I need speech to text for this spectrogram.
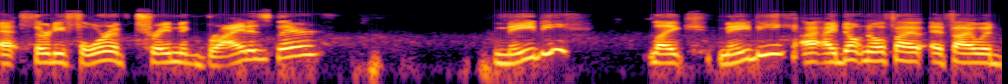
at 34, if Trey McBride is there, maybe like maybe I, I don't know if I if I would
